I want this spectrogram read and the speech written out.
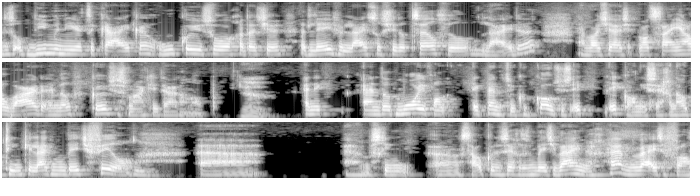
Dus op die manier te kijken, hoe kun je zorgen dat je het leven leidt zoals je dat zelf wil leiden? En wat, jij, wat zijn jouw waarden en welke keuzes maak je daar dan op? Ja. En, ik, en dat mooie van, ik ben natuurlijk een coach, dus ik, ik kan niet zeggen, nou tien keer lijkt me een beetje veel. Mm. Eh, eh, misschien eh, zou ik kunnen zeggen, dat is een beetje weinig, hè, bij wijze van.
